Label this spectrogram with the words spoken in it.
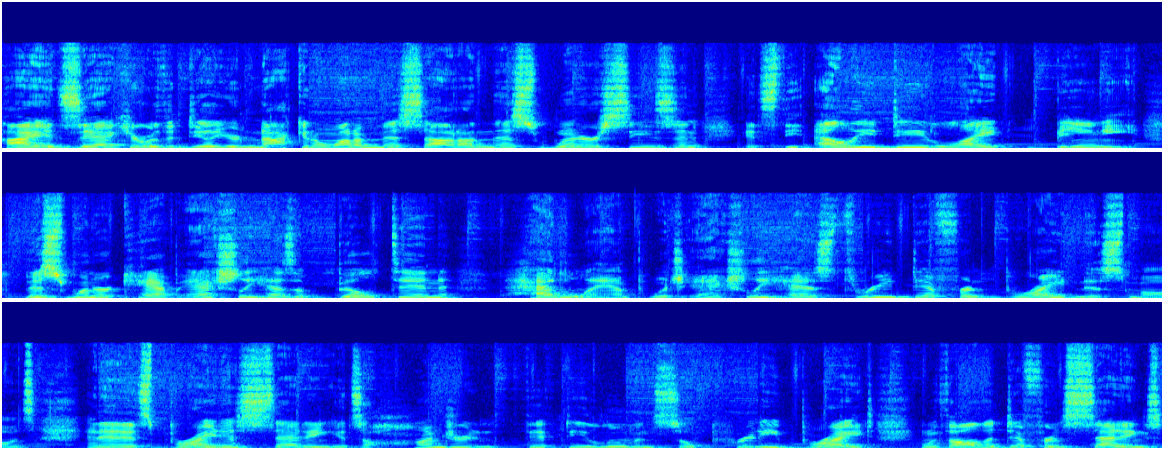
Hi, it's Zach here with a deal you're not gonna wanna miss out on this winter season. It's the LED Light Beanie. This winter cap actually has a built-in headlamp, which actually has three different brightness modes. And in its brightest setting, it's 150 lumens, so pretty bright. And with all the different settings,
